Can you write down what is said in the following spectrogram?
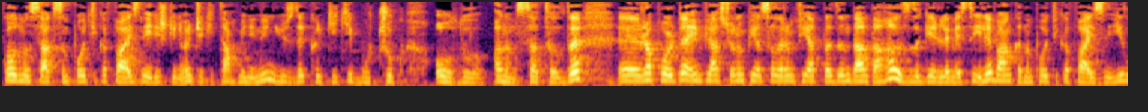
Goldman Sachs'ın politika faizine ilişkin önceki tahmininin %42,5 olduğu anımsatıldı. E, raporda enflasyonun piyasaların fiyatladığından daha hızlı gerilemesiyle bankanın politika faizini yıl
